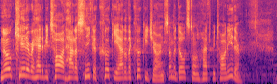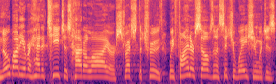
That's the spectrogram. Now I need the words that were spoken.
No kid ever had to be taught how to sneak a cookie out of the cookie jar, and some adults don't have to be taught either. Nobody ever had to teach us how to lie or stretch the truth. We find ourselves in a situation which is,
